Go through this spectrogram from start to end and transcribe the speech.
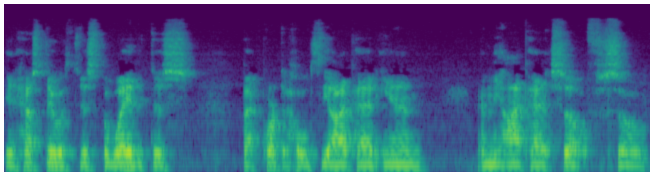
it has to do with just the way that this back part that holds the iPad in and the iPad itself. So,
